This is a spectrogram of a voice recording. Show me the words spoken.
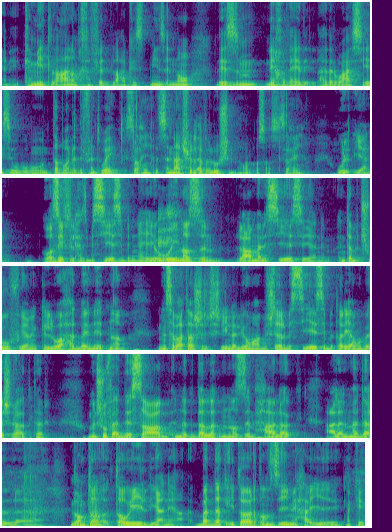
يعني كمية العالم خفت بالعكس مينز إنه لازم ناخذ هذا هذا الوعي السياسي ونطبقه in a different way. صحيح. It's a natural evolution هو القصص. صحيح. يعني وظيفة الحزب السياسي بالنهاية هو ينظم العمل السياسي. يعني أنت بتشوف يعني كل واحد بيناتنا من 17 20 لليوم عم بيشتغل بالسياسة بطريقة مباشرة أكثر وبنشوف قد إيه صعب إنك تضلك منظم حالك على المدى ال- long term الطويل يعني بدك إطار تنظيمي حقيقي. أكيد.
